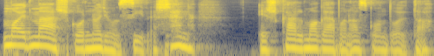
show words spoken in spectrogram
majd máskor nagyon szívesen. És Karl magában azt gondolta,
